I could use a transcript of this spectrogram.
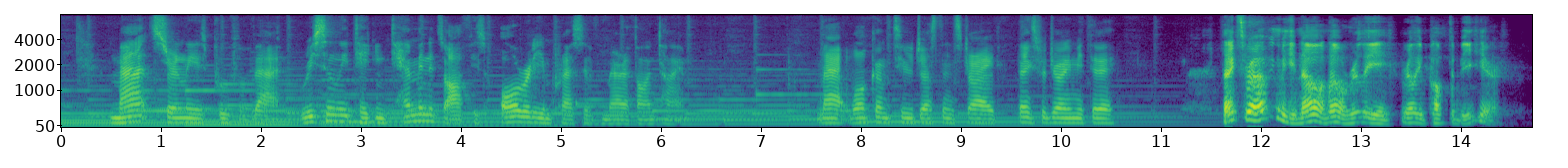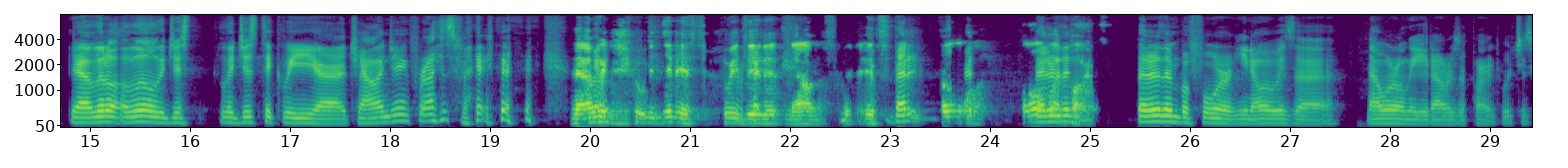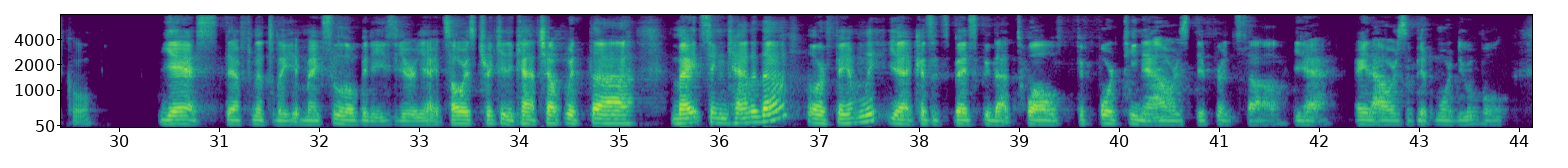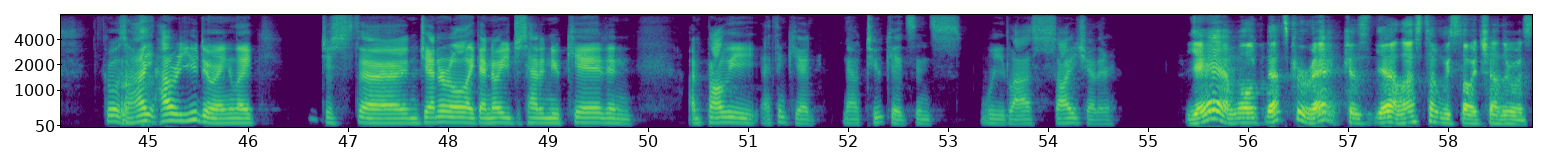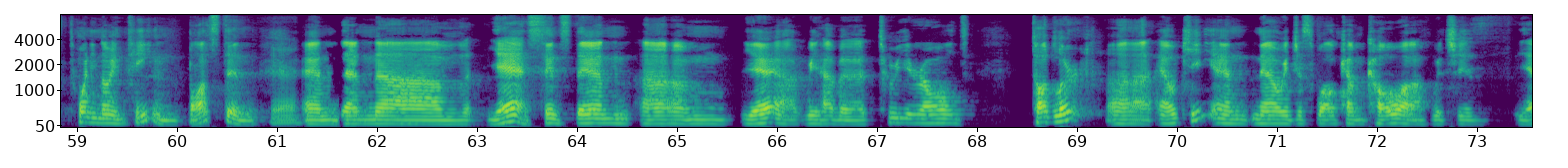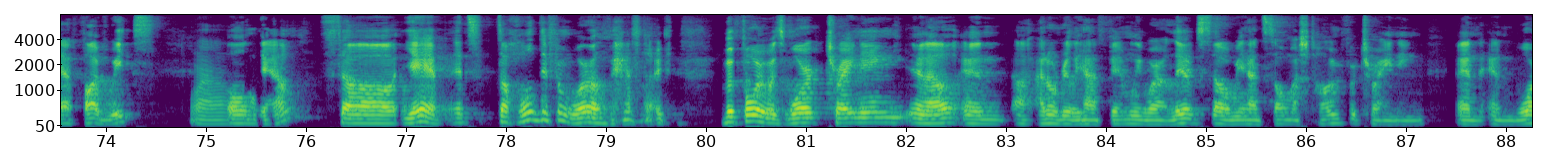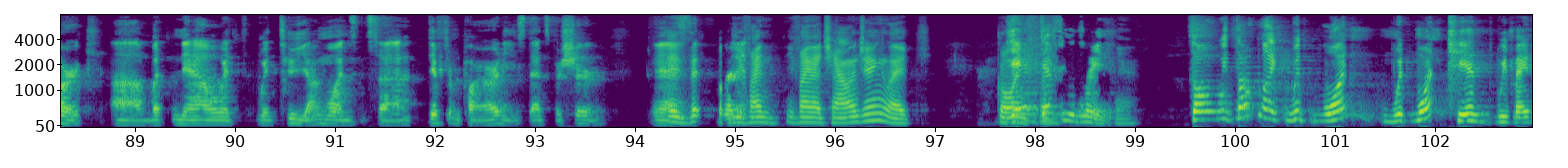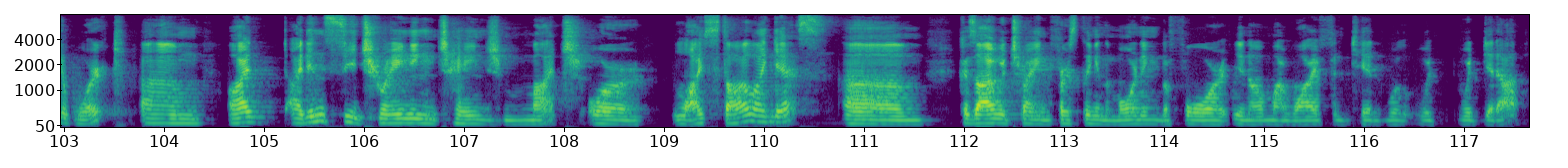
Mat certainly is proof of that, recently taking 10 minutes off his already impressive marathon time. Mat, welcome to Just In Stride. Thanks for joining me today. Thanks for having me. No, no, really, really pumped to be here. Yeah, a little, a little just logistically uh, challenging for us, but yeah, we, we, did it. We did it. Now it's, better. All, all better than parts. better than before. You know, it was. Uh, now we're only eight hours apart, which is cool. Yes, definitely. It makes it a little bit easier. Yeah, it's always tricky to catch up with uh, mates in Canada or family. Yeah, because it's basically that 12 to 14 hours difference. So, yeah, eight hours a bit more doable. Cool. So how how are you doing? Like just uh in general, like I know you just had a new kid and I'm probably I think you had now two kids since we last saw each other. Yeah, well, that's correct. Because yeah, last time we saw each other was 2019, Boston, Yeah. and then um, yeah, since then, um, yeah, we have a two-year-old toddler, uh, Elkie, and now we just welcome Koa, which is yeah, five weeks Wow. all now. So yeah, it's it's a whole different world, man. Like before it was work, training, you know, and uh, I don't really have family where I live, so we had so much time for training and and work. Uh, but now with with two young ones, it's uh, different priorities. That's for sure. Yeah. Is that but, you find you find that challenging? Like going? Yeah, from, definitely. Yeah. So we thought like with one with one kid we made it work. Um, I I didn't see training change much or lifestyle, I guess. Um, because I would train first thing in the morning before you know my wife and kid will, would would get up.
